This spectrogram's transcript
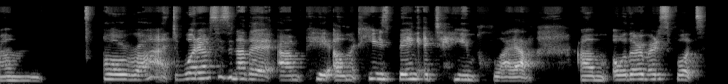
Um, all right. What else is another um, key element here is being a team player. Um, although motorsports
